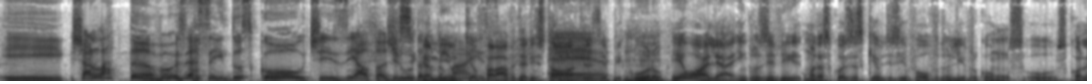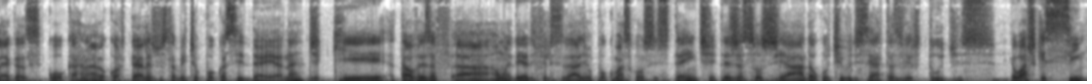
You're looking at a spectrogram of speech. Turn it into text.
e charlatã, vamos dizer assim, dos coaches e autoajuda. Esse caminho que eu falava de Aristóteles, é... Epicuro. Uhum. Eu, olha, inclusive, uma das coisas que eu desenvolvo no livro com os, os colegas, com o Carnal e o Cortella, é justamente um pouco essa ideia, né? De que talvez a, a, uma ideia de felicidade um pouco mais consistente esteja associada ao cultivo de certas virtudes. Eu acho que sim.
